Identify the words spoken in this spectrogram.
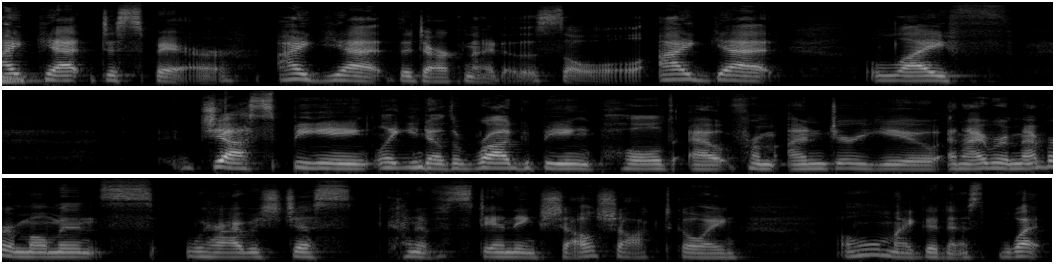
I get despair. I get the dark night of the soul. I get life just being like, you know, the rug being pulled out from under you. And I remember moments where I was just kind of standing shell shocked, going, oh my goodness, what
